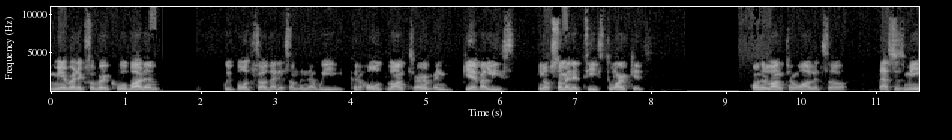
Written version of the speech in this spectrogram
Me and Reddick felt very cool about him. We both felt that it's something that we could hold long term and give at least you know some NFTs to our kids on their long term wallet. So that's just me.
